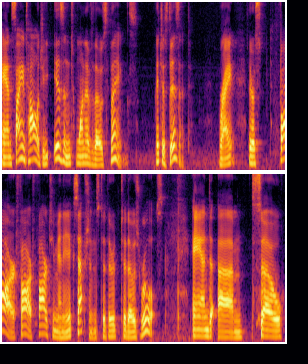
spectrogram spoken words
And Scientology isn't one of those things. It just isn't, right? There's far, far, far too many exceptions to, the, to those rules. And um, so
